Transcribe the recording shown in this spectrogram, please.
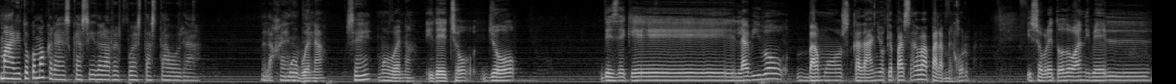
Mari, ¿tú cómo crees que ha sido la respuesta hasta ahora de la gente? Muy buena. ¿Sí? Muy buena. Y de hecho, yo Desde que la vivo, vamos cada año que pasaba para mejor. Y sobre todo a nivel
